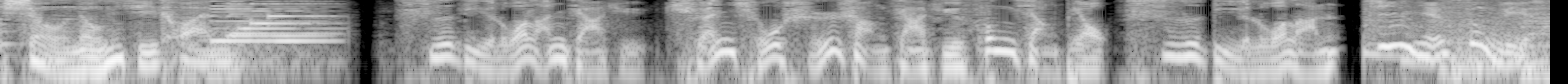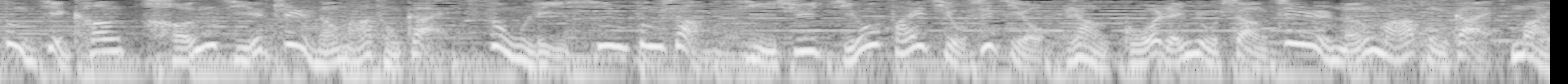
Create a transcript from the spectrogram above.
守农集团。斯蒂罗兰家居，全球时尚家居风向标。斯蒂罗兰今年送礼送健康，恒洁智能马桶盖送礼新风尚，仅需九百九十九，让国人用上智能马桶盖，买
